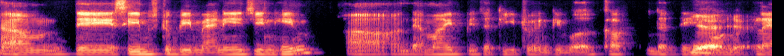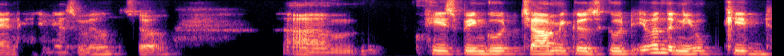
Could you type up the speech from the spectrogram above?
Um, they seems to be managing him. Uh, there might be the T20 World Cup that they Yeah, want to yeah. plan as well. So um, he's been good. Chamika's good. Even the new kid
